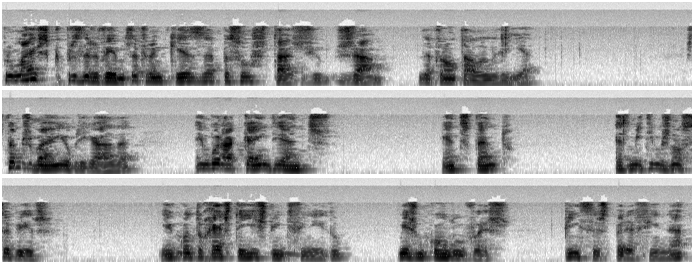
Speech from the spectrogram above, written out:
Por mais que preservemos a franqueza, passou o estágio, já, da frontal alegria. Estamos bem, obrigada, embora quem de antes. Entretanto, admitimos não saber. E enquanto resta isto indefinido, mesmo com luvas, pinças de parafina,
